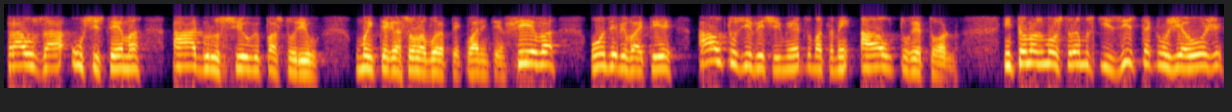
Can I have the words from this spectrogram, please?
para usar um sistema agro-silvio-pastoril, uma integração lavoura-pecuária intensiva, onde ele vai ter altos investimentos, mas também alto retorno. Então nós mostramos que existe tecnologia hoje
